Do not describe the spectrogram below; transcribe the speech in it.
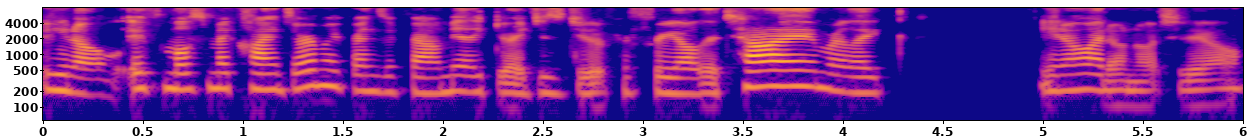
you know, if most of my clients are my friends and family, like do I just do it for free all the time or like, you know, I don't know what to do.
